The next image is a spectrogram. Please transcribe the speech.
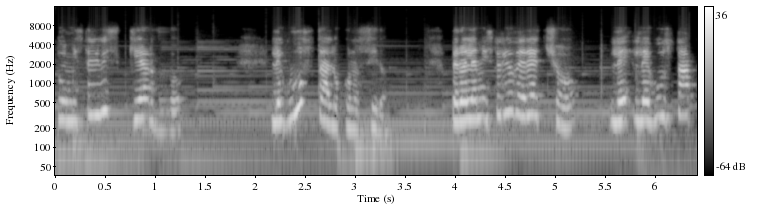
tu hemisferio izquierdo le gusta lo conocido, pero el hemisferio derecho le, le, gusta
